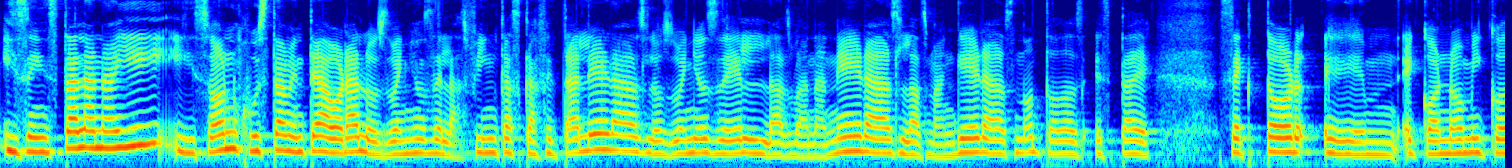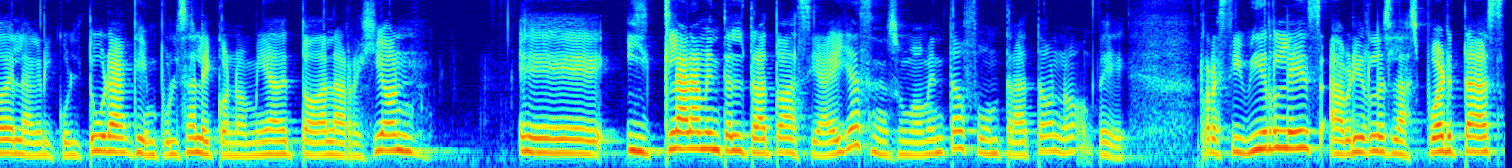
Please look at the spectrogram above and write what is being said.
y se instalan ahí y son justamente ahora los dueños de las fincas cafetaleras, los dueños de las bananeras, las mangueras, ¿no? Todo este sector em, económico de la agricultura que impulsa la economía de toda la región. Eh, y claramente el trato hacia ellas en su momento fue un trato, ¿no? De recibirles, abrirles las puertas.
